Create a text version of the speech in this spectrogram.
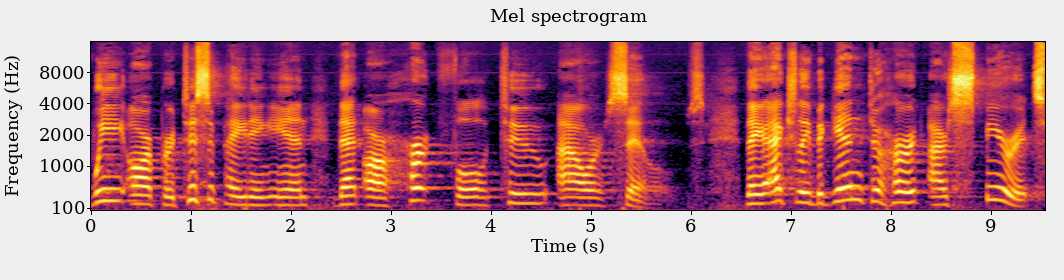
we are participating in that are hurtful to ourselves. They actually begin to hurt our spirits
